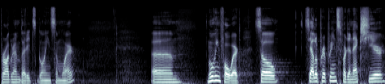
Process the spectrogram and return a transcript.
program, but it's going somewhere. Um, moving forward, so SciELO preprints for the next year,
